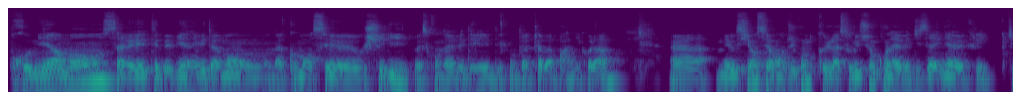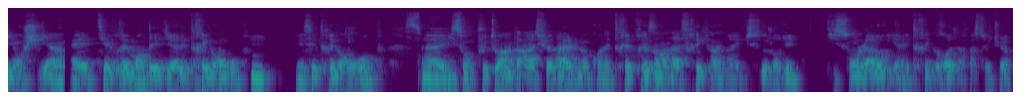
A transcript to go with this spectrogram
Premièrement, ça a été ben, bien évidemment, on a commencé euh, au Chili parce qu'on avait des, contacts là-bas par Nicolas. Euh, mais aussi, on s'est rendu compte que la solution qu'on avait designée avec les clients chiliens, elle était vraiment dédiée à des très grands groupes. Mm. Et ces très grands groupes, euh, ils sont plutôt internationaux. Donc, on est très présent en Afrique et en Amérique du Sud aujourd'hui, qui sont là où il y a les très grosses infrastructures.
